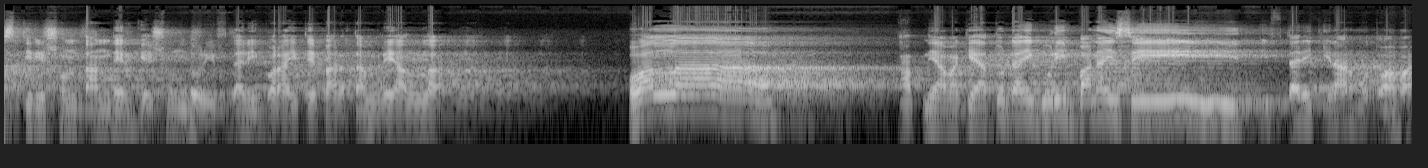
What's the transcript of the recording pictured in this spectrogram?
স্ত্রী সন্তানদেরকে সুন্দর ইফতারি করাইতে পারতাম রে আল্লাহ। ও আল্লাহ, আপনি আমাকে এতটাই গরিব বানাইছেন, ইফতারি কেনার মতো আমার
